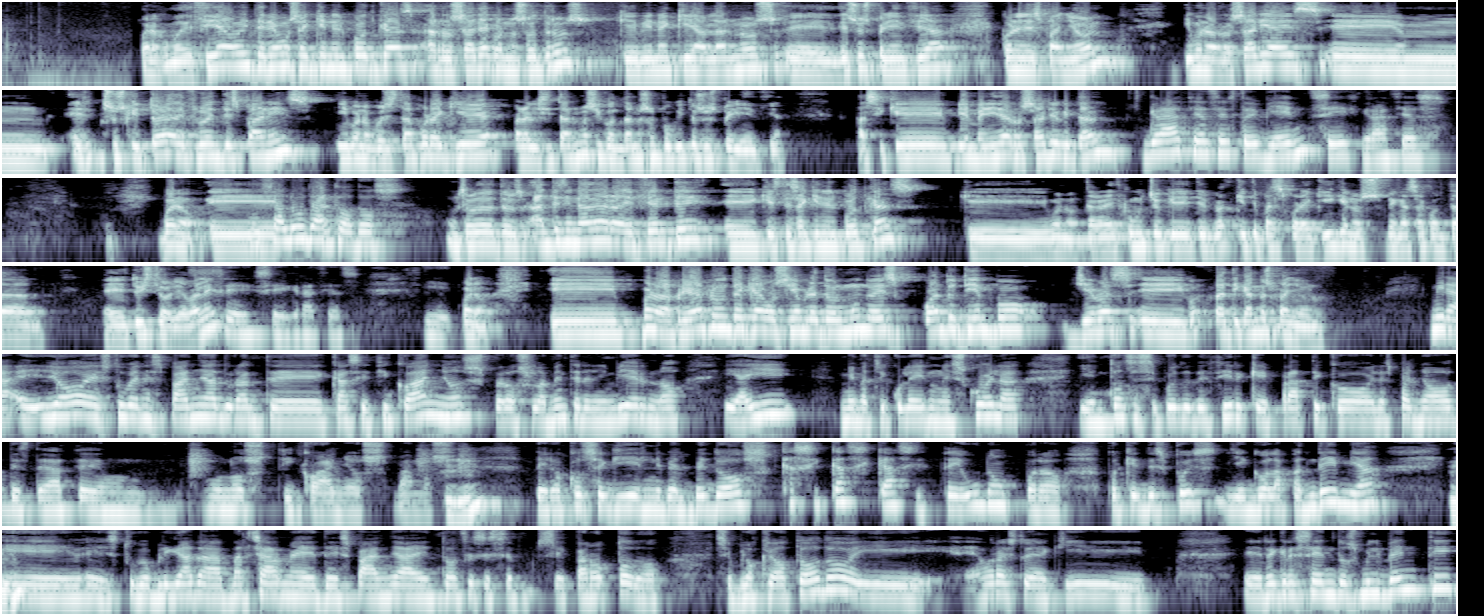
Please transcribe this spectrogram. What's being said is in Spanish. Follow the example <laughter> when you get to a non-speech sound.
Bueno, como decía, hoy tenemos aquí en el podcast a Rosaria con nosotros, que viene aquí a hablarnos eh, de su experiencia con el español. Y bueno, Rosaria es, eh, suscriptora de Fluent Spanish y bueno, pues está por aquí para visitarnos y contarnos un poquito su experiencia. Así que bienvenida Rosario, ¿qué tal? Gracias, estoy bien, sí, gracias. Bueno, eh, un saludo a todos. Un saludo a todos. Antes de nada, agradecerte eh, que estés aquí en el podcast, que bueno, te agradezco mucho que te, que te pases por aquí, que nos vengas a contar eh, tu historia, ¿vale? Sí, sí, gracias. Bueno, bueno, la primera pregunta que hago siempre a todo el mundo es ¿cuánto tiempo llevas practicando español? Mira, yo estuve en España durante casi cinco años, pero solamente en el invierno, y ahí me matriculé en una escuela y entonces se puede decir que practico el español desde hace unos cinco años, vamos. Pero conseguí el nivel B2, casi, casi, casi C1, pero, porque después llegó la pandemia. y eh, estuve obligada a marcharme de España, entonces se, se paró todo, se bloqueó todo y ahora estoy aquí eh, regresé en 2020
